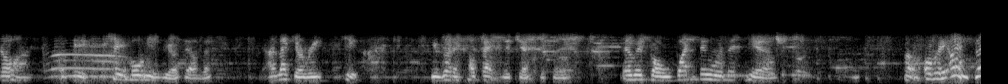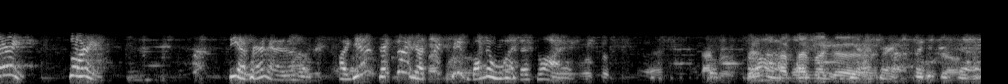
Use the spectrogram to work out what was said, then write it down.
No, huh? Okay, make sure you hold it yourself. I like your race kit. You're going to come back with Then we've got Wonder Woman here. Oh, oh, wait. oh, sorry, sorry. See, apparently I don't know. Oh, yes, that's right. You're Wonder Woman. That's why. I'm Ah, I'm like okay. yeah, that's right. But this is the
